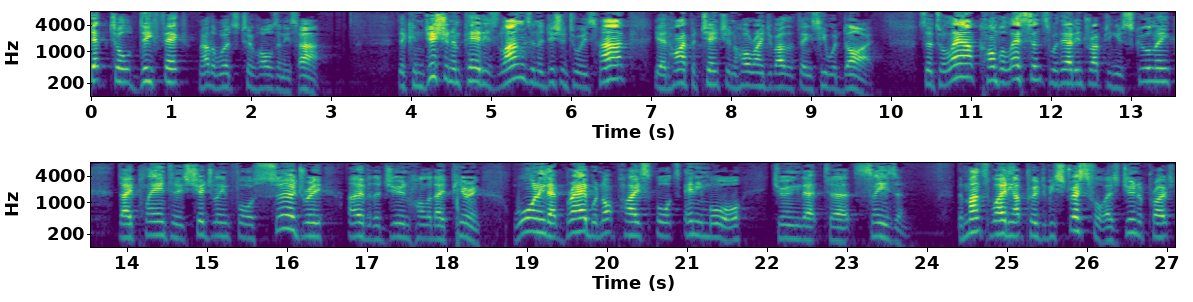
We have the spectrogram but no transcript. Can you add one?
septal defect, in other words, two holes in his heart. The condition impaired his lungs in addition to his heart. He had hypertension, a whole range of other things. He would die. So to allow convalescence without interrupting his schooling, they planned to schedule him for surgery over the June holiday period, warning that Brad would not play sports anymore during that uh, season. The months waiting up proved to be stressful. As June approached,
